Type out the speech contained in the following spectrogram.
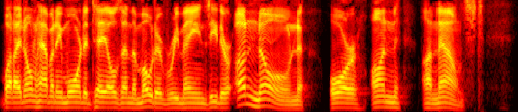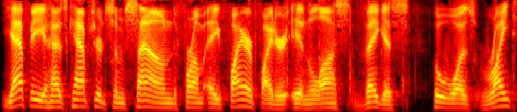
but I don't have any more details, and the motive remains either unknown or unannounced. Yaffee has captured some sound from a firefighter in Las Vegas who was right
